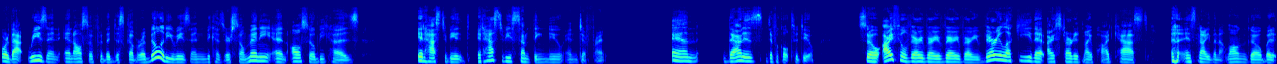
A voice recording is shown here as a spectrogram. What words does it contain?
for that reason and also for the discoverability reason because there's so many and also because it has to be it has to be something new and different and that is difficult to do so i feel very very very very very lucky that i started my podcast. It's not even that long ago but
